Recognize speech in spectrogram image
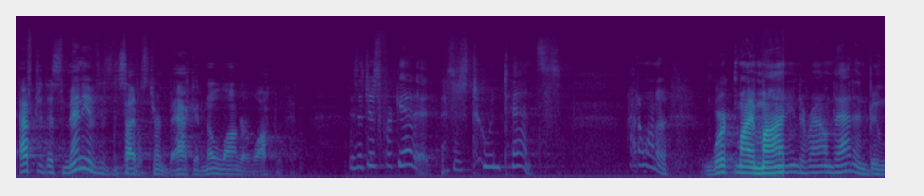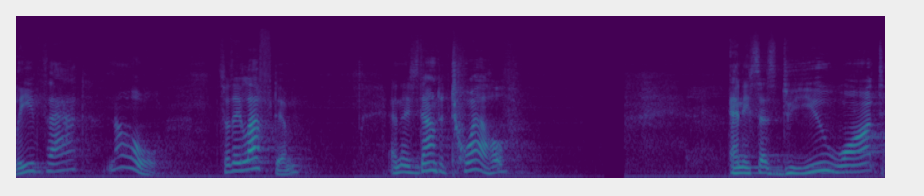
After this, many of his disciples turned back and no longer walked with him. He said, just forget it. This is too intense. I don't want to work my mind around that and believe that. No. So they left him, and then he's down to 12. And he says, Do you want,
